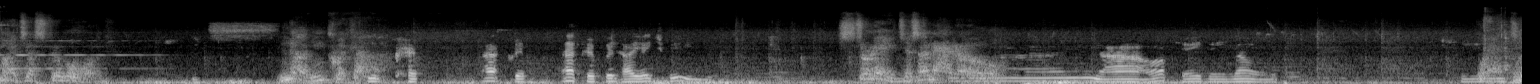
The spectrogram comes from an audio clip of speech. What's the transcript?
My just reward. It's None quicker. good creep. Ah, creep. Ah, creep with high HP. Straight as an arrow. Um, nah, okay, they know. Okay.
